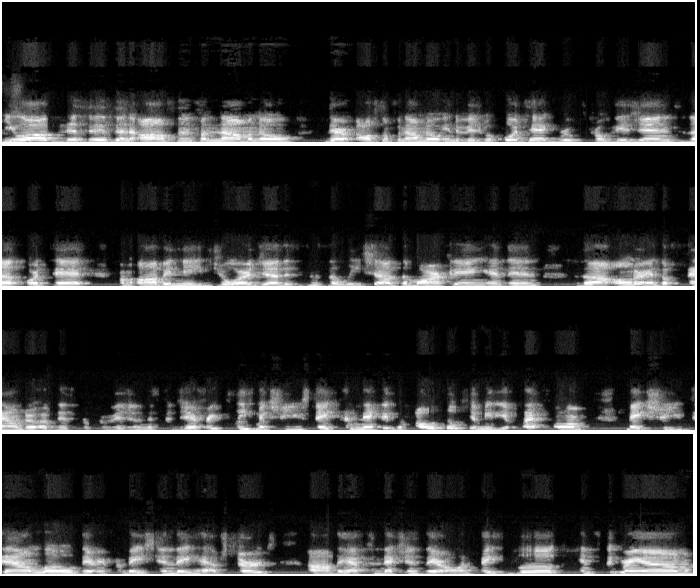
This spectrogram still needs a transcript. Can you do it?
You all, this is an awesome, phenomenal. They're awesome, phenomenal individual quartet group provisions. The quartet from Albany, Georgia. This is Miss Alysia, the marketing, and then the owner and the founder of this provision, Mr. Jeffery. Please make sure you stay connected with all social media platforms. Make sure you download their information. They have shirts. Um, they have connections there on Facebook, Instagram,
